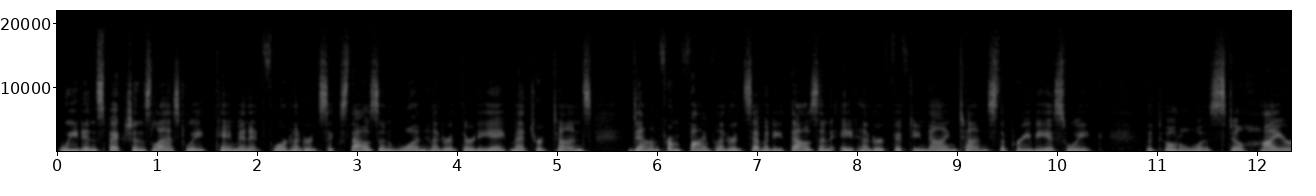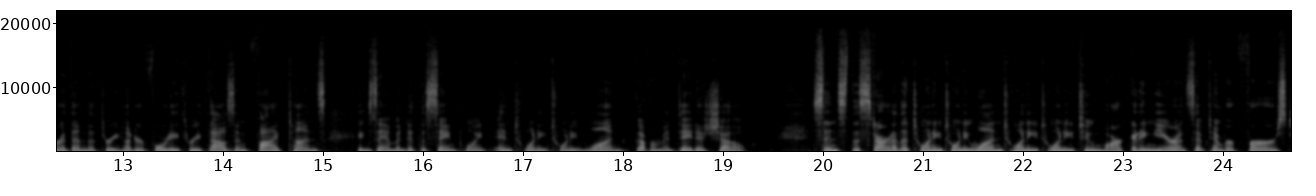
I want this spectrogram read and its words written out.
Wheat inspections last week came in at 406,138 metric tons, down from 570,859 tons the previous week. The total was still higher than the 343,005 tons examined at the same point in 2021, government data show. Since the start of the 2021 2022 marketing year on September 1st,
